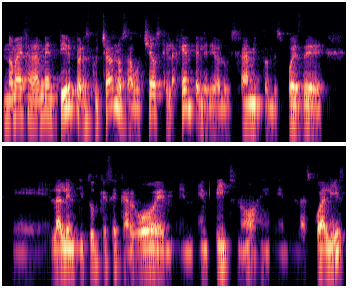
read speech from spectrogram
no me dejarán mentir, pero escucharon los abucheos que la gente le dio a Lewis Hamilton después de eh, la lentitud que se cargó en, en, pits, ¿no? En, las qualis.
